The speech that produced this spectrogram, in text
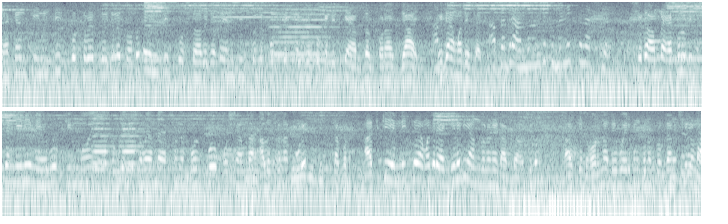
ভ্যাকেন্সি ইনক্রিজ করতে হবে। প্রয়োজনে ততটা ইনক্রিজ করতে হবে যত ইনক্রিজ করলে প্রত্যেকটা যোগ্য ক্যান্ডিডেটকে অ্যাবজর্ব করা যায়। এটা আমাদের দাবি। আপনাদের আন্দোলনকে তুলে নিচ্ছেন আজকে? সেটা আমরা এখনও ডিসিশন নিইনি। মেহবুব চিন্ময় এবং সঞ্জীবী সবাই আমরা একসঙ্গে বসবো বসে আমরা আলোচনা করে তারপর আজকে এমনিতে আমাদের একদিনেরই আন্দোলনে ডাক দেওয়া ছিল আজকে ধর্ণা দেবো এরকম কোনো প্রোগ্রাম ছিল না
